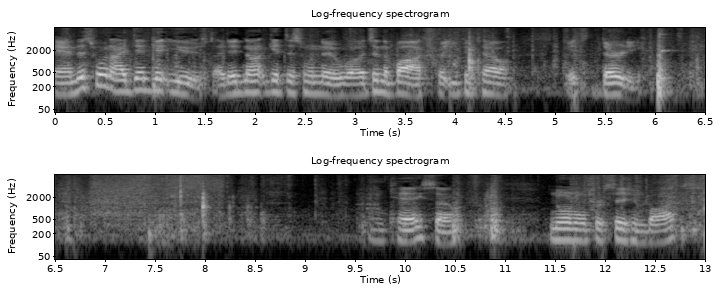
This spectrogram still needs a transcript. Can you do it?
And this one I did get used. I did not get this one new. Well, it's in the box, but you can tell it's dirty. Okay, so normal precision box.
